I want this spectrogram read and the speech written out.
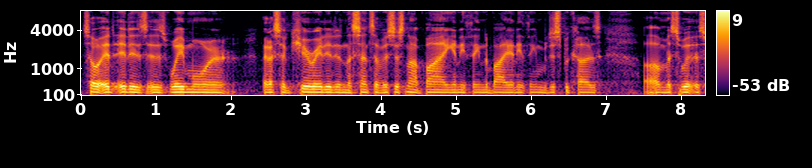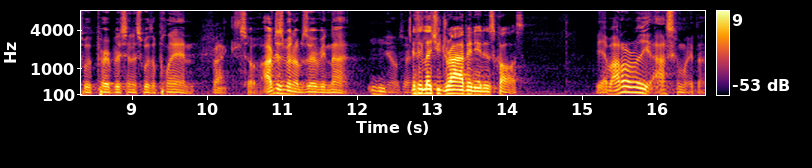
So it, it is it is way more, like I said, curated in the sense of it's just not buying anything to buy anything, but just because um, it's with it's with purpose and it's with a plan. Facts. So I've just been observing that. You know what I'm saying? Does he let you drive any of his cars? Yeah, but I don't really ask him like that.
